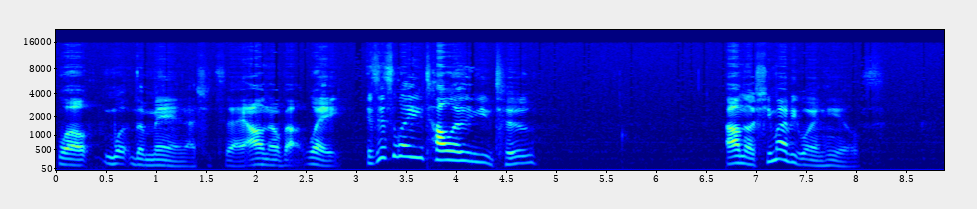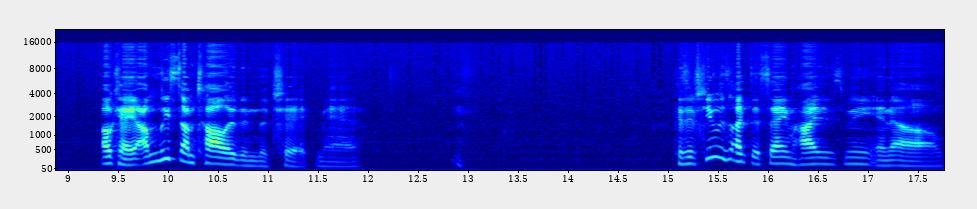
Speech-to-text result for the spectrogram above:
Well, the man, I should say. I don't know about. Wait, is this lady taller than you too? I don't know. She might be wearing heels. Okay, at least I'm taller than the chick, man. Because if she was like the same height as me and um.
